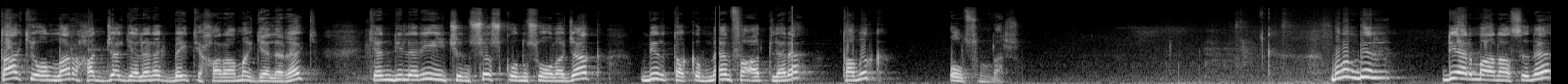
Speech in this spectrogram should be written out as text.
Ta ki onlar hacca gelerek, Beyt-i Haram'a gelerek kendileri için söz konusu olacak bir takım menfaatlere tanık olsunlar. Bunun bir diğer manası ne?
